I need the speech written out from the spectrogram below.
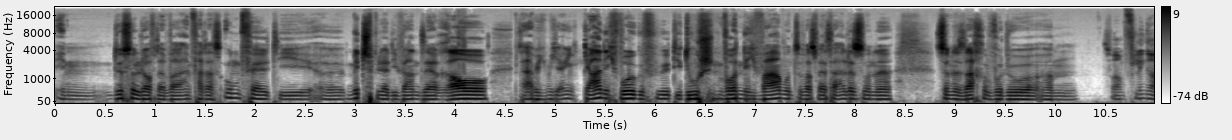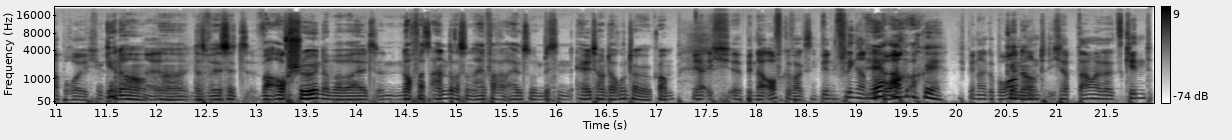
in Düsseldorf, da war einfach das Umfeld, die äh, Mitspieler, die waren sehr rau. Da habe ich mich eigentlich gar nicht wohl gefühlt. Die Duschen wurden nicht warm und sowas. Weißt du, alles so eine, so eine Sache, wo du ähm, Das war am Flingerbräuch. Genau, Äh, äh, das ist jetzt, war auch schön, aber war halt noch was anderes und einfach halt so ein bisschen älter und darunter gekommen. ja, ich äh, bin da aufgewachsen. Ich bin in Flingern Ja, geboren. ach, okay. Ich bin da geboren Genau. und ich habe damals als Kind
